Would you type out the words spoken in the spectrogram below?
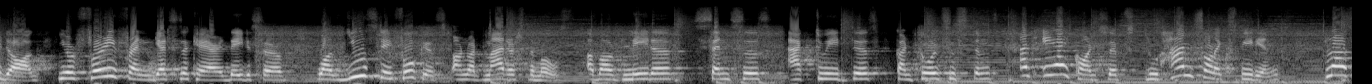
Go2Dog, your furry friend gets the care they deserve while you stay focused on what matters the most about LiDAR sensors, actuators, control systems, and AI concepts through hands-on experience. Plus,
